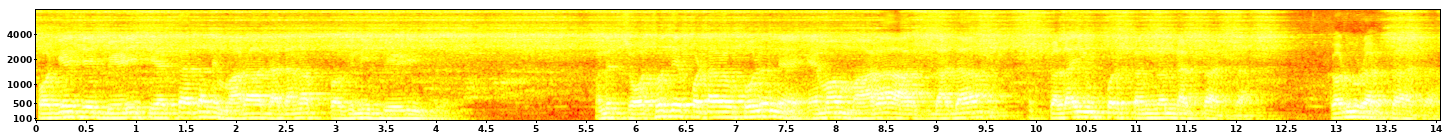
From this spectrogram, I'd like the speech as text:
પગે જે બેડી પહેરતા હતા ને, મારા દાદાના પગની બેડી છે. અને ચોથો જે પટારો ખોલ્યો ને, એમાં મારા દાદા કલાઈ ઉપર કંગન રાખતા હતા, કડું રાખતા હતા.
